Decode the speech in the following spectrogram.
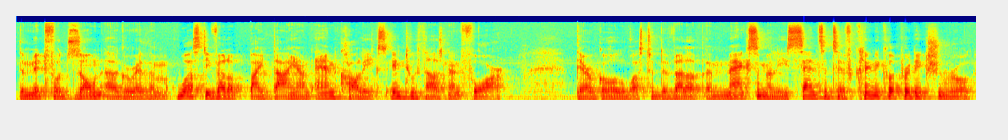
The midfoot zone algorithm was developed by Dayan and colleagues in 2004. Their goal was to develop a maximally sensitive clinical prediction rule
